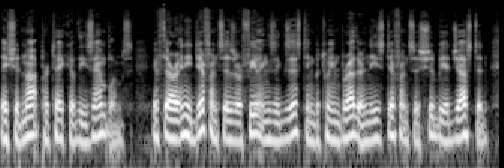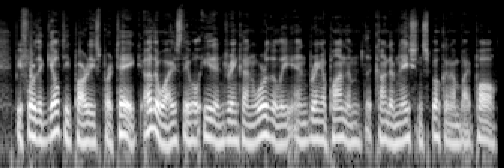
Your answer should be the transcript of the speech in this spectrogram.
they should not partake of these emblems. If there are any differences or feelings existing between brethren, these differences should be adjusted before the guilty parties partake. Otherwise, they will eat and drink unworthily and bring upon them the condemnation spoken of by Paul.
